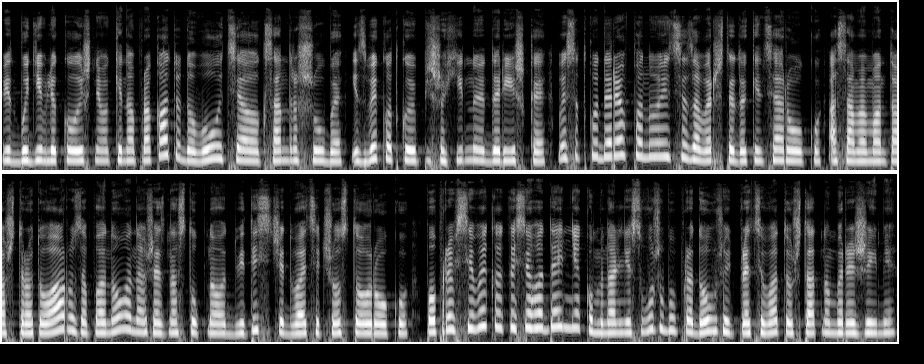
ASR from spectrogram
від будівлі колишнього кінопрокату до вулиці Олександра Шуби із викладкою пішохідної доріжки. Висадку дерев планується завершити до кінця року, а саме монтаж тротуару заплановано вже з наступного 2026 року. Попри всі виклики сьогодення, комунальні служби продовжують працювати у штатному режимі.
